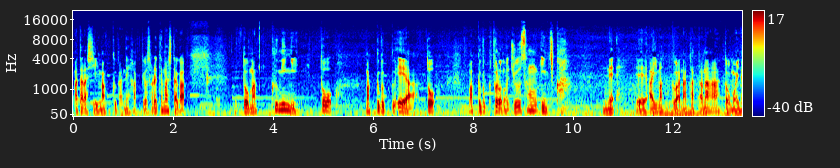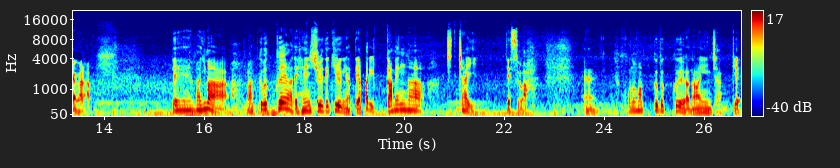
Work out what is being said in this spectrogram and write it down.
新しい Mac がね発表されてましたがえっと Mac mini と MacBook Air と MacBook Pro の13インチかね。えー、iMac はなかったなと思いながら。で、まあ、今 MacBook Air で編集できるようになってやっぱり画面がちっちゃいですわ、えー、この MacBook Air 何インチだっけ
